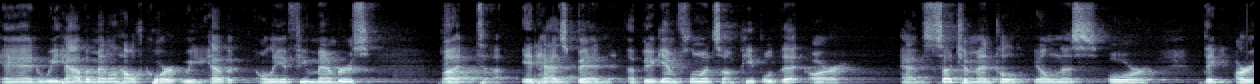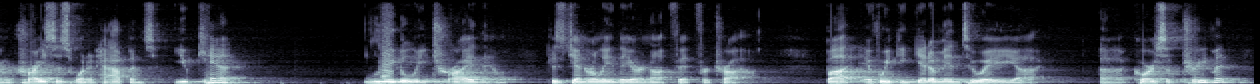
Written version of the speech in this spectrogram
And we have a mental health court. We have a, only a few members, but it has been a big influence on people that are, have such a mental illness or they are in crisis when it happens. You can't legally try them because generally they are not fit for trial. But if we can get them into a, uh, a course of treatment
